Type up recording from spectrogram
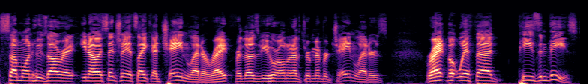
someone who's already, you know, essentially it's like a chain letter, right? For those of you who are old enough to remember chain letters, right? But with uh, P's and V's.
